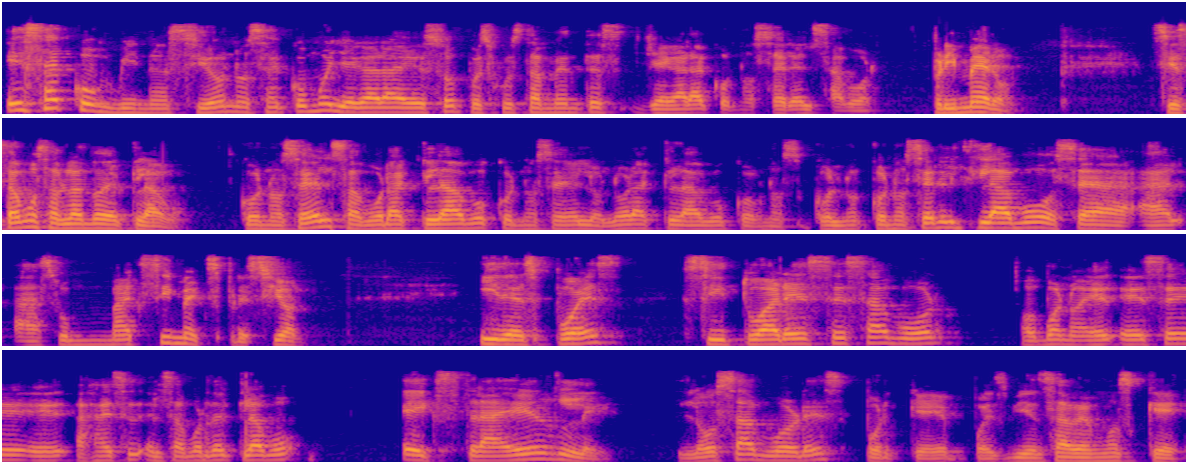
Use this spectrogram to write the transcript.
esa combinación, o sea, cómo llegar a eso, pues justamente es llegar a conocer el sabor. Primero, si estamos hablando de clavo, conocer el sabor a clavo, conocer el olor a clavo, conocer el clavo, o sea, a, su máxima expresión. Y después, situar ese sabor, o bueno, e, ese, ese, el sabor del clavo, extraerle los sabores, porque pues bien sabemos que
